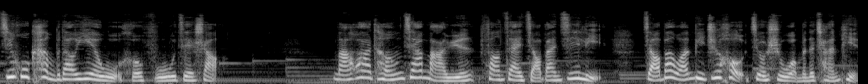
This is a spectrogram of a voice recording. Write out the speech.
几乎看不到业务和服务介绍。马化腾加马云放在搅拌机里。搅拌完毕之后，就是我们的产品。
